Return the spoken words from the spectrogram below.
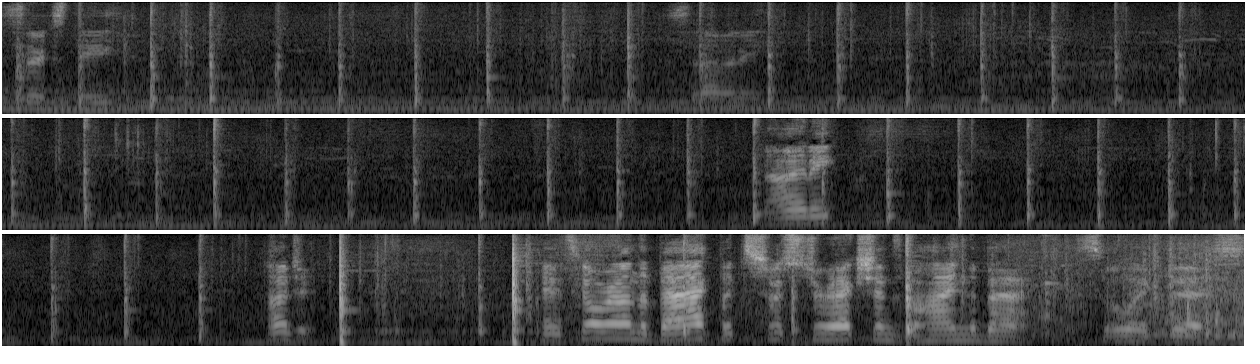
Sixty. Seventy. Ninety. Hundred. Okay, let's go around the back, but switch directions behind the back. So like this.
